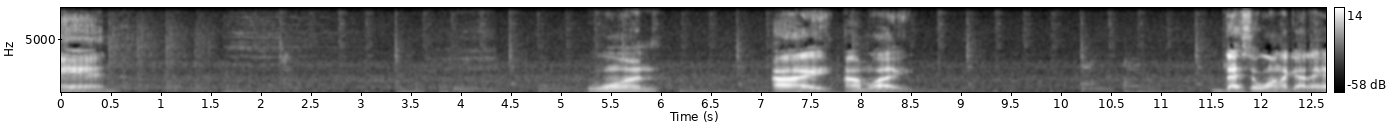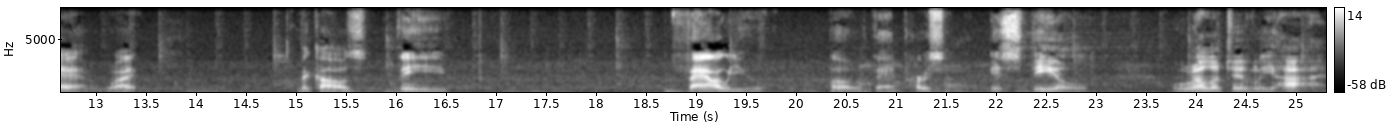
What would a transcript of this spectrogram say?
And one, I I'm like, that's the one I gotta have, right? Because the value of that person is still relatively high.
